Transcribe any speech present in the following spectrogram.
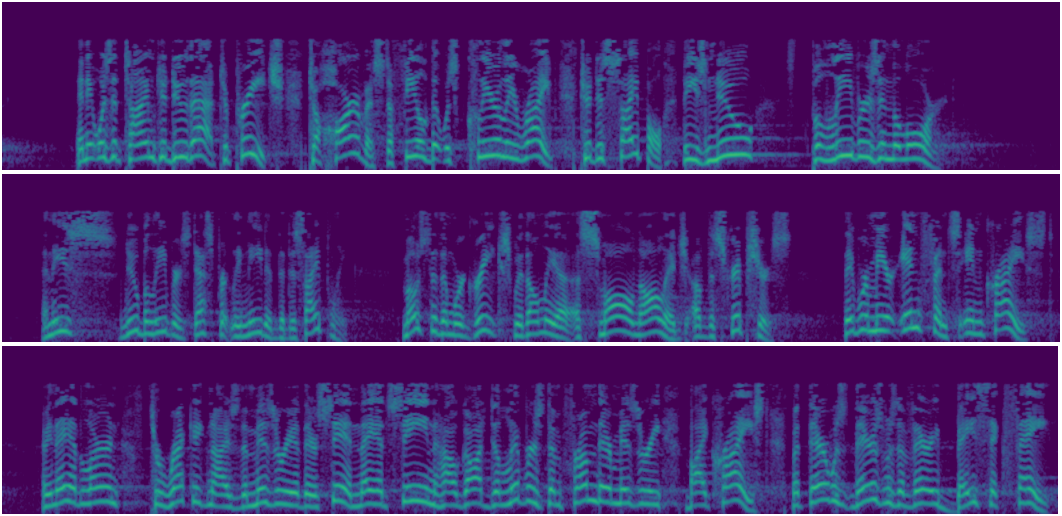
And it was a time to do that, to preach, to harvest a field that was clearly ripe, to disciple these new believers in the Lord. And these new believers desperately needed the discipling. Most of them were Greeks with only a, a small knowledge of the scriptures. They were mere infants in Christ. I mean, they had learned to recognize the misery of their sin. They had seen how God delivers them from their misery by Christ. But there was, theirs was a very basic faith.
